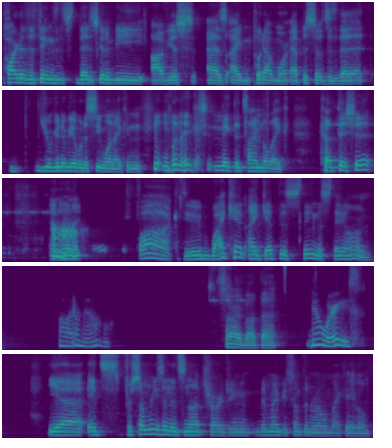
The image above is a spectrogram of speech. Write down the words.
part of the things that is going to be obvious as I put out more episodes is that you're going to be able to see when I can when I make the time to like cut this shit. And uh-huh. I fuck dude why can't I get this thing to stay on? Oh I don't know. Sorry about that. No worries. Yeah it's for some reason it's not charging. There might be something wrong with my cable.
